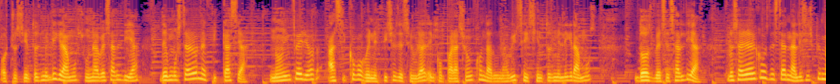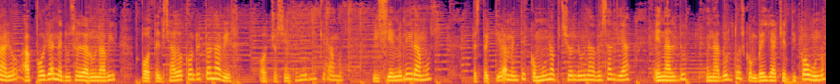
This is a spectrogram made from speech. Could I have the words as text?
800 miligramos una vez al día demostraron eficacia no inferior, así como beneficios de seguridad en comparación con Darunavir 600 miligramos dos veces al día. Los hallazgos de este análisis primario apoyan el uso de Darunavir potenciado con Ritonavir 800 miligramos y 100 miligramos respectivamente como una opción de una vez al día en, adultos con VIH tipo 1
